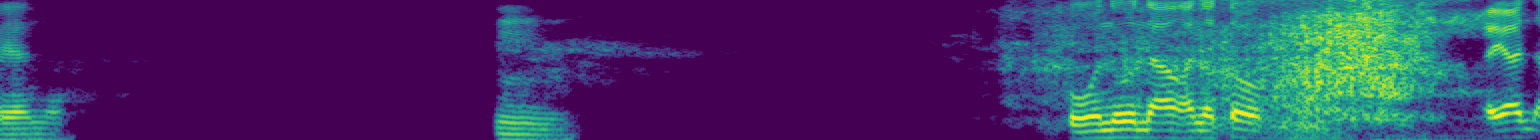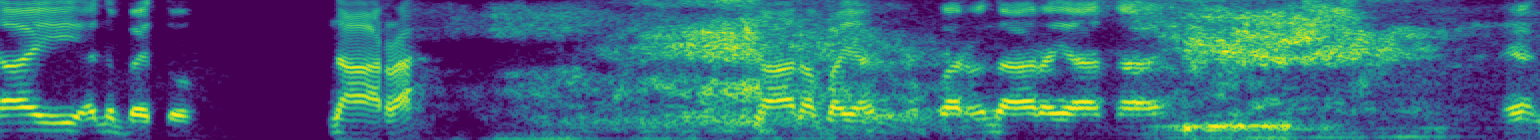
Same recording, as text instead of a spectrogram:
Ayan oh. Hmm. Puno ng ano to. Ayan ay, ano ba ito? Nara? Nara ba yan? Parang Nara yata. Ayan.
